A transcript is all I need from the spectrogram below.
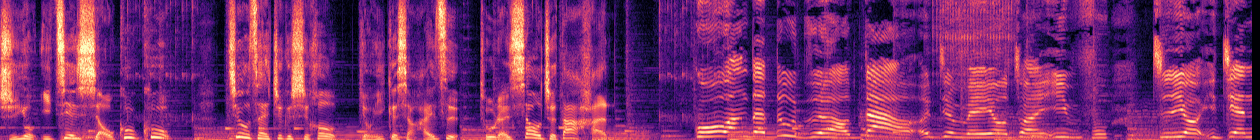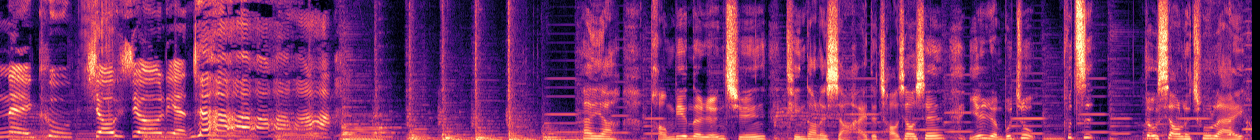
只有一件小裤裤。就在这个时候，有一个小孩子突然笑着大喊：“国王的肚子好大哦，而且没有穿衣服。”只有一件内裤，羞羞脸！哎呀，旁边的人群听到了小孩的嘲笑声，也忍不住噗嗤都笑了出来。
